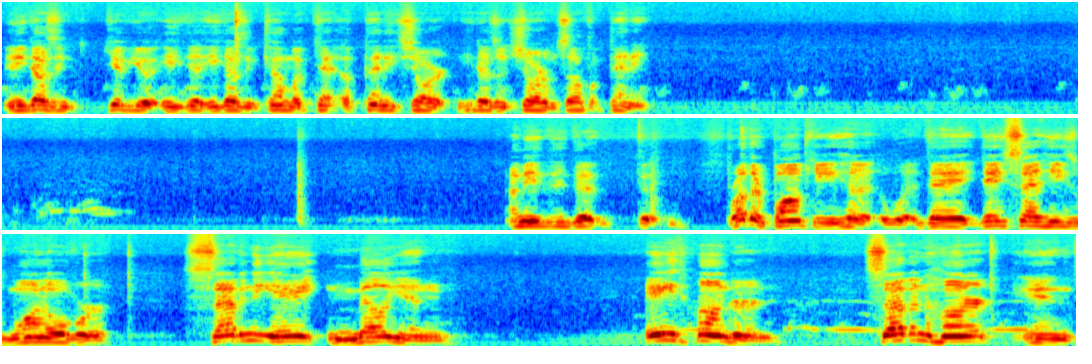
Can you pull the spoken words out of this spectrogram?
And he doesn't give you he he doesn't come a, a penny short. He doesn't short himself a penny. I mean the, the, the brother Bonnke, uh, they they said he's won over seventy eight million eight hundred seven hundred and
